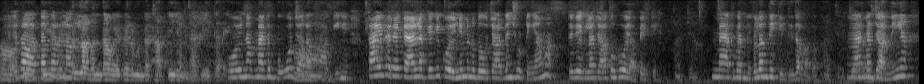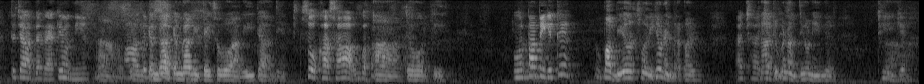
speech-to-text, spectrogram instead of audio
ਆਹੋ, ਫਿਰ ਰਾਤ ਦਾ ਕਰਨ ਲੱਗ ਇਕੱਲਾ ਬੰਦਾ ਹੋਏ ਫਿਰ ਬੰਦਾ ਥੱਕ ਹੀ ਜਾਂਦਾ ਕੀ ਕਰੇ? ਕੋਈ ਨਾ ਮੈਂ ਤੇ ਬਹੁਤ ਜ਼ਿਆਦਾ ਥੱਕ ਗਈ ਸੀ। ਤਾਂ ਹੀ ਫਿਰ ਇਹ ਕਹਿਣ ਲੱਗੇ ਕਿ ਕੋਈ ਨਹੀਂ ਮੈਨੂੰ 2-4 ਦਿਨ ਛੁੱਟੀਆਂ ਵਾ ਤੇ ਵੇਖ ਲੈ ਜਾ ਤੂੰ ਹੋਇਆ ਪੇਕੇ। ਅੱਛਾ। ਮੈਂ ਤਾਂ ਫਿਰ ਨਿਕਲਣ ਦੀ ਕੀਤੀ ਦਵਾ ਦਾ ਅੱਛਾ ਮੈਂ ਮੈਂ ਜਾਨੀ ਆ ਤੇ 4 ਦਿਨ ਰਹਿ ਕੇ ਆਉਣੀ ਆ। ਆਹੋ ਹਾਂ, ਚੱਲ ਤੇ ਚੰਗਾ ਸੋ- ਚੰਗਾ ਕੀਤਾ ਸੋ ਆ ਗਈ ਤਾਂ ਦੇ ਸੋਖਾ ਸਾਹ ਆਊਗਾ। ਆ ਤੇ ਹੋਰ ਕੀ? ਹੋਰ ਭਾਬੀ ਕਿੱਥੇ ਆ? ਉਹ ਭਾਬੀ ਉਹ ਰਸੋਈ ਜੋਣੇ ਮੇਰਾ ਘਰ। ਅੱਛਾ ਚਾਹ ਅੱਛਾ। ਚੂ ਬਣਾਉਂਦੀ ਹੋਣੀ ਹੈ ਠੀਕ ਆ। ਹਾਂ।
